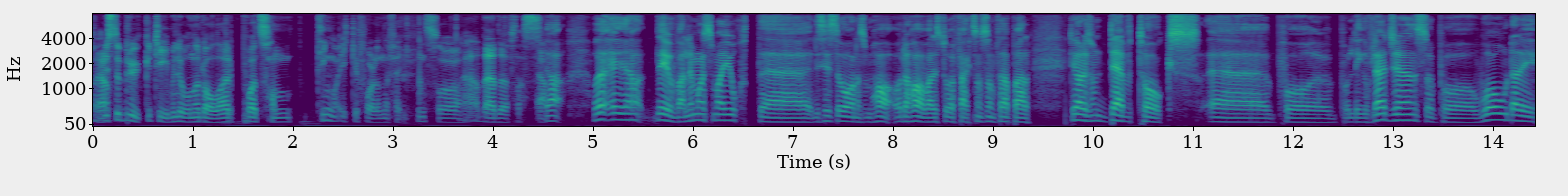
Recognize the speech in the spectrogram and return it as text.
Ja. Hvis du bruker 10 millioner dollar på et sånt ting og ikke får den effekten, så Ja, det er døvt, ass. Ja. Ja. Og det, ja, det er jo veldig mange som har gjort det de siste årene, som har, og det har veldig stor effekt. Sånn som for eksempel De har liksom Dev Talks eh, på, på League of Legends og på WoW, der de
